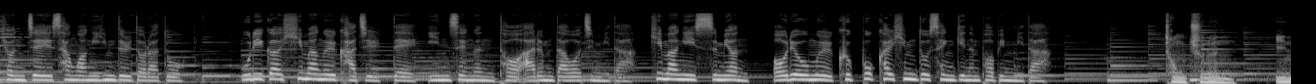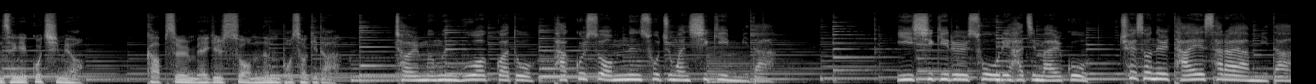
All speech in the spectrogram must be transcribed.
현재의 상황이 힘들더라도 우리가 희망을 가질 때 인생은 더 아름다워집니다. 희망이 있으면 어려움을 극복할 힘도 생기는 법입니다. 청춘은 인생의 꽃이며 값을 매길 수 없는 보석이다. 젊음은 무엇과도 바꿀 수 없는 소중한 시기입니다. 이 시기를 소홀히 하지 말고 최선을 다해 살아야 합니다.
